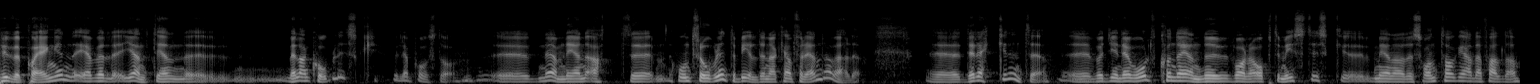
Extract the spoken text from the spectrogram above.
huvudpoängen är väl egentligen eh, melankolisk, vill jag påstå. Eh, nämligen att eh, hon tror inte bilderna kan förändra världen. Eh, det räcker inte. Eh, Virginia Woolf kunde ännu vara optimistisk, eh, menade Sontag i alla fall. Då.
